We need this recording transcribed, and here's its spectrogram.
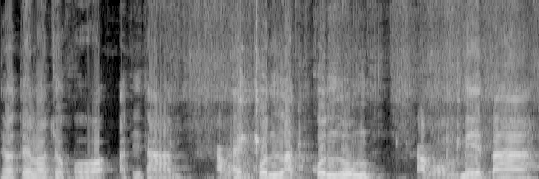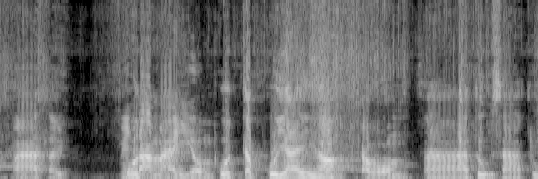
แล้วแต่เราจะขออธิษฐาน ครับผม ให้คนรักคนหลงครับผมเมตตามาสวิไม่ตามหมายยมพูดกับผู้ใหญ่เนาะครับผมสาธุสาธุ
